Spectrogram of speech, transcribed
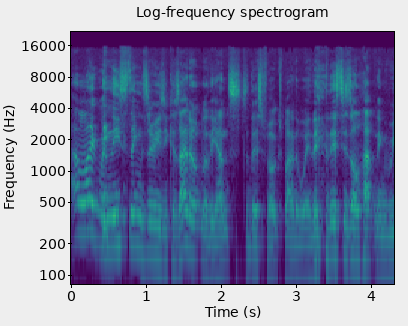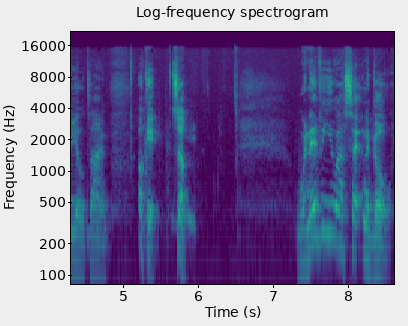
I like when these things are easy because I don't know the answers to this, folks, by the way. This is all happening real time. Okay, so whenever you are setting a goal,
